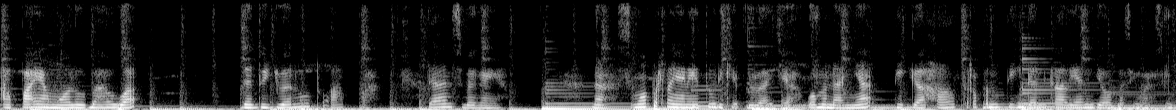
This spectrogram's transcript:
Apa yang mau lu bawa? Dan tujuan lu tuh apa? Dan sebagainya. Nah semua pertanyaan itu di dulu aja. Gue menanya tiga hal terpenting dan kalian jawab masing-masing.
